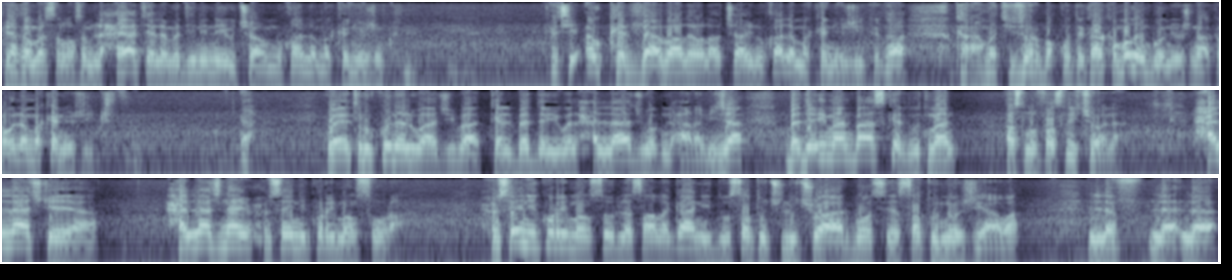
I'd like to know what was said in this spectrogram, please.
في هذا مرسل الله لحياتي على مدينة نيو شاهم نقال لما كان يجم كرت. كشي أو كذاب عليه ولا شاي نقال لما كان يجي كذا كرامتي زور بقوتك هكا مالن بون يجناك ولا ما كان يجي كرت ويتركون الواجبات كالبدوي والحلاج وابن عربي جاء بدوي من باس وثمان أصل فصل شونا حلاج كيا حلاج ناي حسيني كري منصورة حسيني كري منصور لصالقاني دو سطو تشلو شوار بوسي سطو نوجياوا لف لا لا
